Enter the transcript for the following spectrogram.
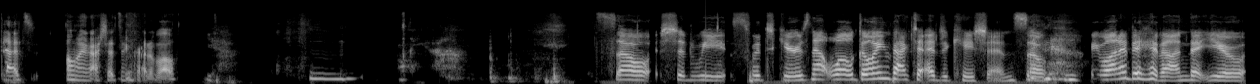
That's oh my gosh, that's incredible. Yeah. So, should we switch gears now? Well, going back to education. So, we wanted to hit on that you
